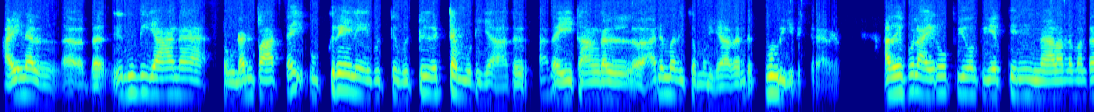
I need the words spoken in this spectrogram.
ஃபைனல் இறுதியான உடன்பாட்டை உக்ரைனை விட்டு விட்டு எட்ட முடியாது. அதை தாங்கள் அனுமதிக்க முடியாது என்று கூறியிருக்கிறார்கள். அதே போல ஐரோப்பிய ஒன்றியத்தின் நாடாளுமன்ற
